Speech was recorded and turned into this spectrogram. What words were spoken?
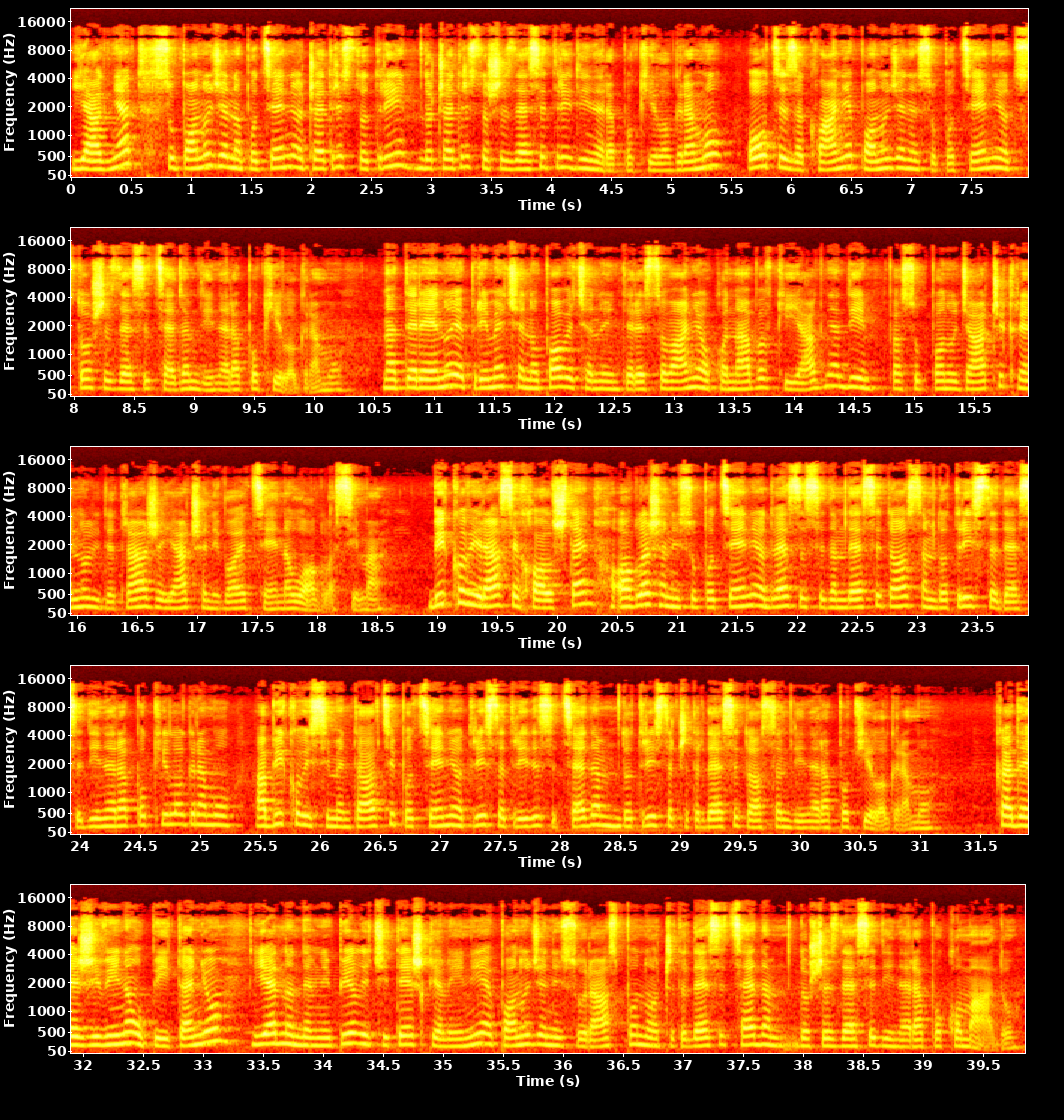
Jagnjat su ponuđena po ceni od 403 do 463 dinara po kilogramu, ovce za klanje ponuđene su po ceni od 167 dinara po kilogramu. Na terenu je primećeno povećano interesovanje oko nabavki jagnjadi, pa su ponuđači krenuli da traže jače nivoje cena u oglasima. Bikovi rase Holstein oglašeni su po ceni od 278 do 310 dinara po kilogramu, a bikovi simentavci po ceni od 337 do 348 dinara po kilogramu. Kada je živina u pitanju, jednodnevni pilići teške linije ponuđeni su u rasponu od 47 do 60 dinara po komadu.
